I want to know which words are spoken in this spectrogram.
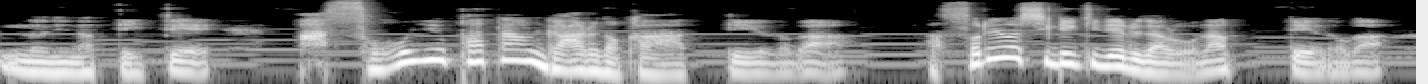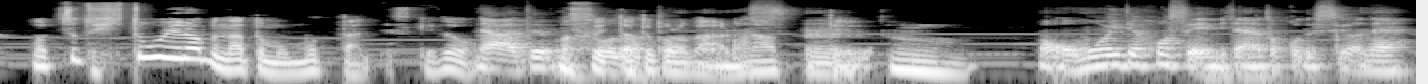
のになっていて、あ、そういうパターンがあるのかっていうのが、あ、それは刺激出るだろうなっていうのが、まあ、ちょっと人を選ぶなとも思ったんですけど、まあ、そういったところがあるなってうんいう。うん。まあ思い出補正みたいなとこですよね。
